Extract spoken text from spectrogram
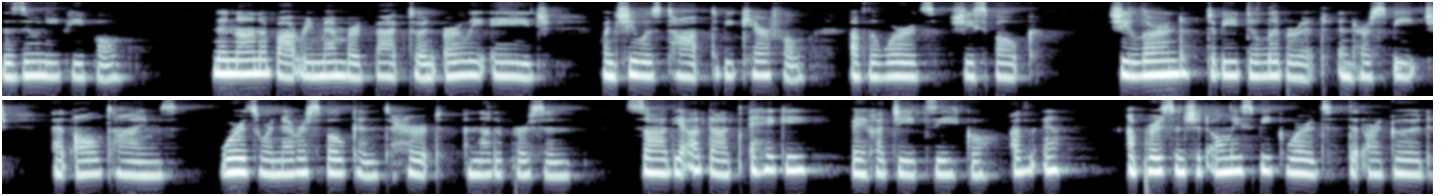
the Zuni people. Nananabat remembered back to an early age when she was taught to be careful of the words she spoke. She learned to be deliberate in her speech at all times. Words were never spoken to hurt another person. Eh. A person should only speak words that are good.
